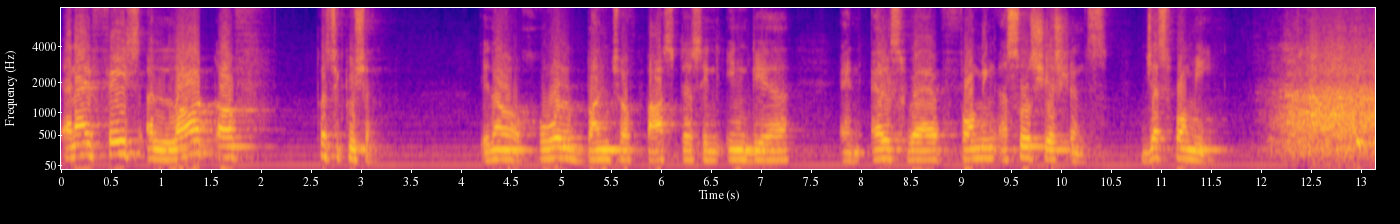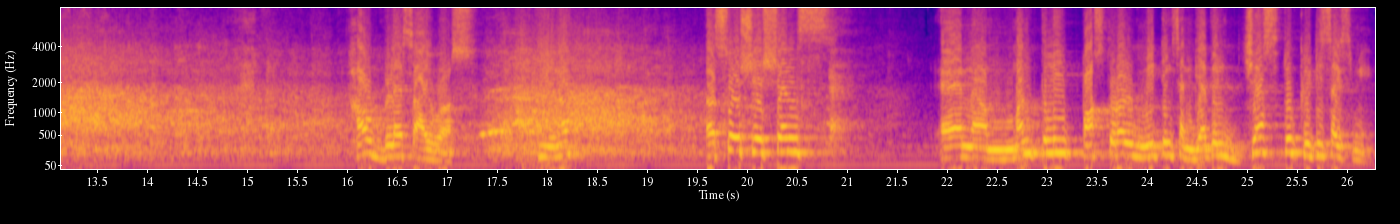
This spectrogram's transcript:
And I face a lot of persecution. You know, whole bunch of pastors in India and elsewhere forming associations just for me. How blessed I was. You know? Associations and uh, monthly pastoral meetings and gathering just to criticize me,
